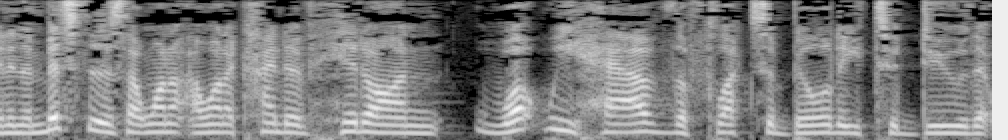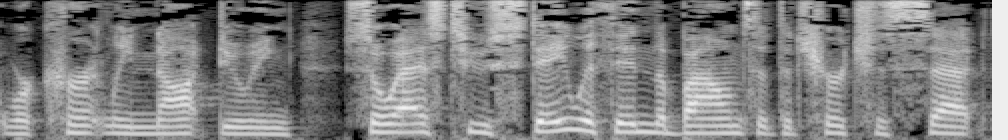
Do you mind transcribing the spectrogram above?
And in the midst of this, I want to, I want to kind of hit on what we have the flexibility to do that we're currently not doing so as to stay within the bounds that the church has set,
